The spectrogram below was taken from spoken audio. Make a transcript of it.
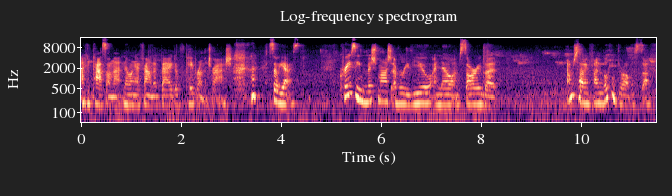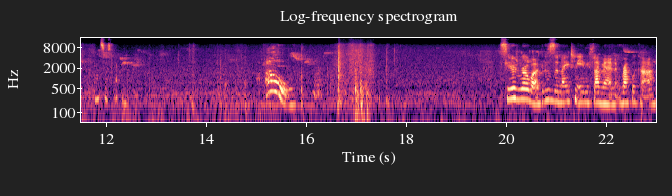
I could pass on that knowing I found a bag of paper in the trash. so yes, crazy mishmash of a review. I know, I'm sorry, but I'm just having fun looking through all this stuff. What's this one? Oh! Sears Roebuck. This is a 1987 replica.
